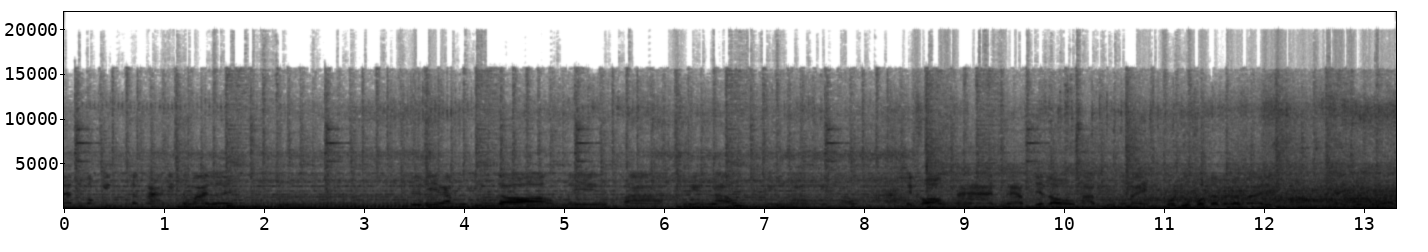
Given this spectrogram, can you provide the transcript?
แล้วสองกิ่งข้างๆนี่สบายเลยชื่อนี้ครับอินดอร์เมฟาเพนเฮาเพนเฮาเพนเฮาเป็นของทหารนะครับ เดี๋ยวเราพาไปดูข้างในโอ้ดูคนแบบไปมาดิใส่ชุดเลย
